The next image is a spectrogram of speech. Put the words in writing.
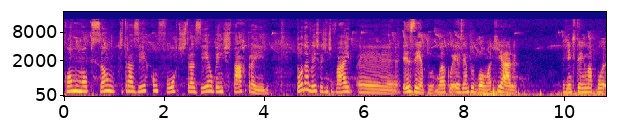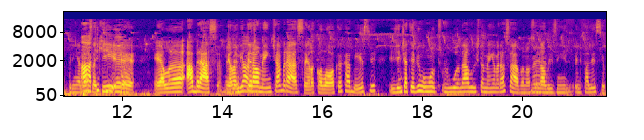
como uma opção de trazer conforto, de trazer o bem-estar para ele. Toda vez que a gente vai. É... Exemplo, um exemplo bom, a Kiara. A gente tem uma potrinha ah, nossa aqui, é. é. ela abraça, é ela verdade. literalmente abraça, ela coloca a cabeça e a gente já teve um outro, o andaluz também abraçava, nosso é. andaluzinho ele, ele faleceu.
